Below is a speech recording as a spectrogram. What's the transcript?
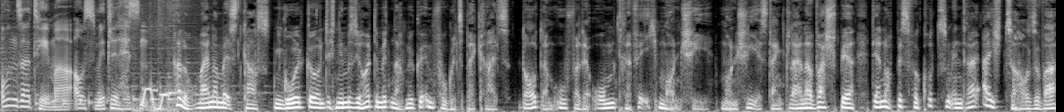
Unser Thema aus Mittelhessen. Hallo, mein Name ist Carsten Gohlke und ich nehme Sie heute mit nach Mücke im Vogelsbergkreis. Dort am Ufer der Ohm treffe ich Monchi. Monchi ist ein kleiner Waschbär, der noch bis vor kurzem in Dreieich zu Hause war.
